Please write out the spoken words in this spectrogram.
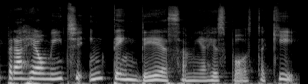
para realmente entender essa minha resposta aqui,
